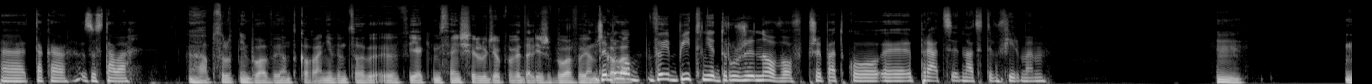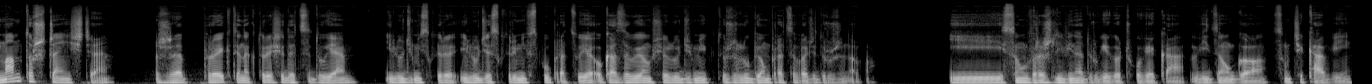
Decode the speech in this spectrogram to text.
e, taka została. Absolutnie była wyjątkowa. Nie wiem, co, w jakim sensie ludzie opowiadali, że była Że wyjątkowa. było wybitnie drużynowo w przypadku e, pracy nad tym filmem. Hmm. Mam to szczęście, że projekty, na które się decyduję i, ludźmi, z które, i ludzie, z którymi współpracuję, okazują się ludźmi, którzy lubią pracować drużynowo. I są wrażliwi na drugiego człowieka, widzą go, są ciekawi.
